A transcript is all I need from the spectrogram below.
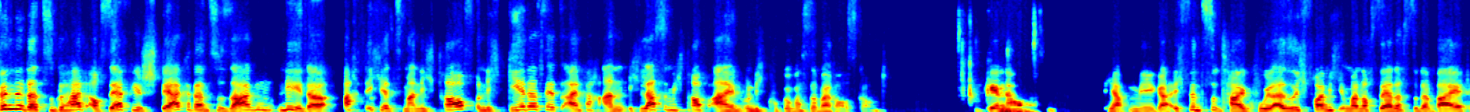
finde, dazu gehört auch sehr viel Stärke dann zu sagen, nee, da achte ich jetzt mal nicht drauf und ich gehe das jetzt einfach an, ich lasse mich drauf ein und ich gucke, was dabei rauskommt. Genau. Ja, mega. Ich finde es total cool. Also ich freue mich immer noch sehr, dass du dabei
